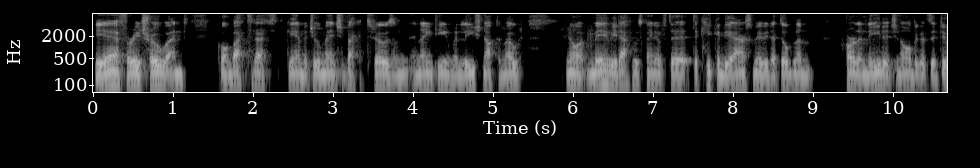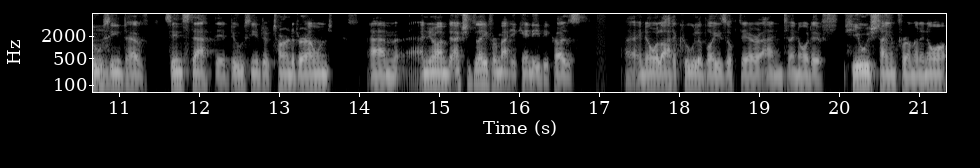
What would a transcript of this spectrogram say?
Yeah, very true. And going back to that game that you mentioned back in 2019 when Laois knocked them out, you know, maybe that was kind of the, the kick in the arse, maybe that Dublin hurling needed, you know, because they do mm. seem to have, since that, they do seem to have turned it around. Um, and, you know, I'm actually delighted for Mattie Kenny because I know a lot of Cuala boys up there, and I know they've huge time for him. And I know,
